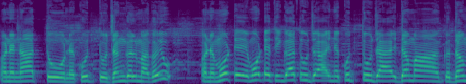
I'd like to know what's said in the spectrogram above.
અને નાચતું ને કૂદતું જંગલમાં ગયું. અને મોટે મોટેથી ગાતું જાય ને કૂદતું જાય. ધમાક, ધમ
